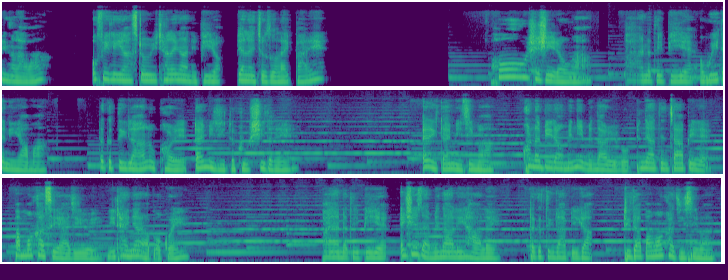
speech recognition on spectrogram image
မင်္ဂလာပါ Ophelia Storytelling ကနေပြီးတော့ပြန်လည်ကြိုဆိုလိုက်ပါတယ်ဟိုးရှိရှိတုန်းကဘာနတိပီရဲ့အဝေးတနေရာမှာတက္ကတိလာလို့ခေါ်တဲ့တိုင်းပြည်ကြီးတစ်ခုရှိတဲ့အဲ့ဒီတိုင်းပြည်ကြီးမှာခုနှစ်ပြည်တော်မင်းကြီးမင်းသားတွေကိုပညာသင်ကြားပေးတဲ့ပမောက္ခဆရာကြီးတွေနေထိုင်ကြတာပေါ့ကွယ်ဘာယနတိပီရဲ့အရှိဆန်မင်းသားလေးဟာလဲတက္ကတိလာပြည်ကဒီတာပမောက္ခကြီးစီမှာပ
